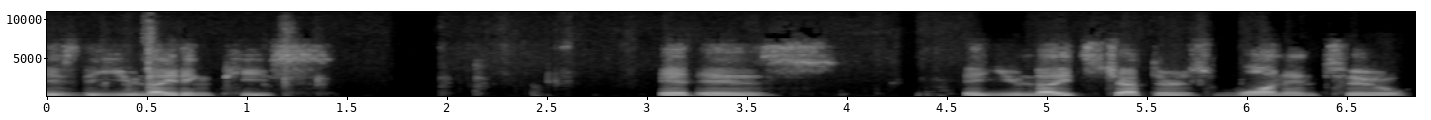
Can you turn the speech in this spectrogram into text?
is the uniting piece. It is it unites chapters 1 and 2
